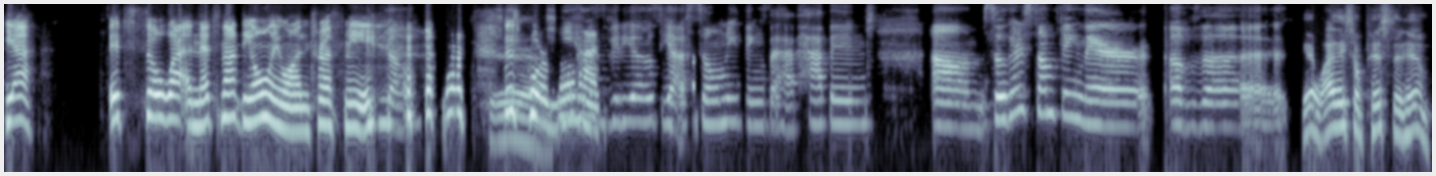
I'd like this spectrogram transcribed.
Yeah, it's so wild, and that's not the only one. Trust me. No. this Yeah. poor he man. has videos yeah of so many things that have happened um so there's something there of the Yeah, why are they so pissed at him?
